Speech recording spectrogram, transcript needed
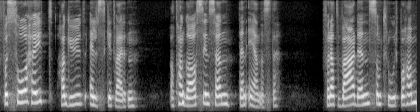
For så høyt har Gud elsket verden, at han ga sin sønn den eneste for at hver den som tror på ham,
